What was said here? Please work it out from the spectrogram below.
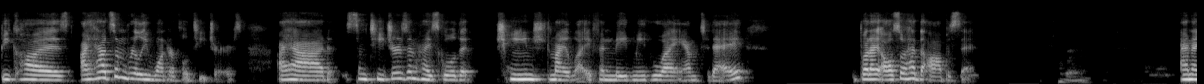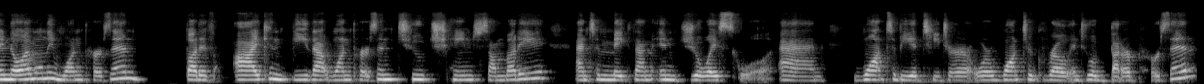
because I had some really wonderful teachers. I had some teachers in high school that changed my life and made me who I am today. But I also had the opposite. Okay. And I know I'm only one person, but if I can be that one person to change somebody and to make them enjoy school and want to be a teacher or want to grow into a better person,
